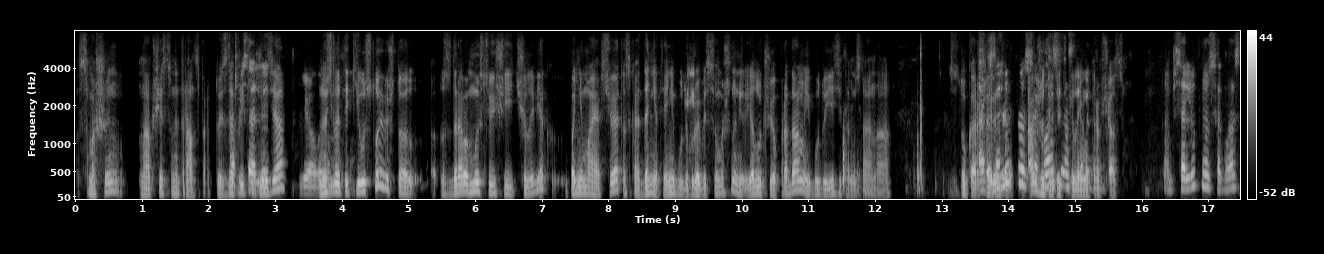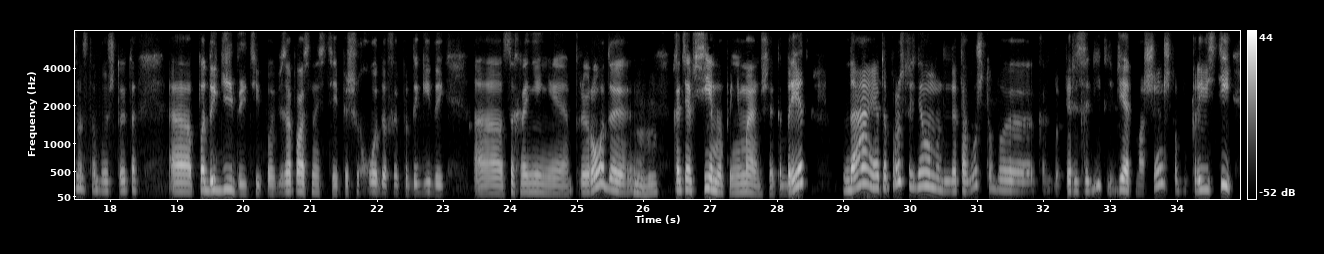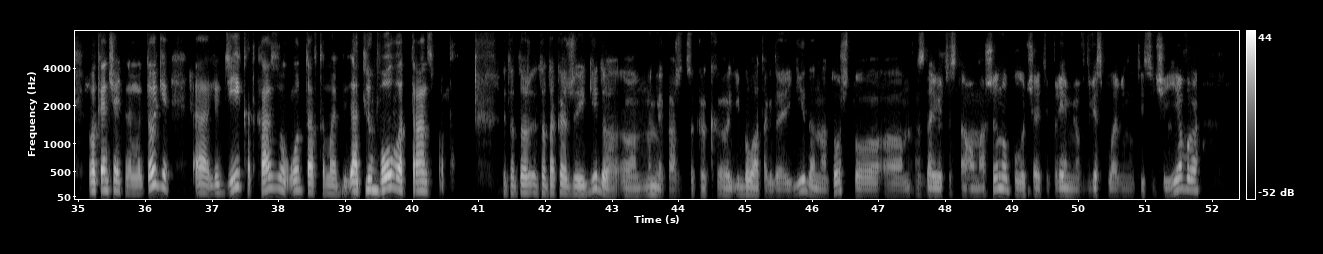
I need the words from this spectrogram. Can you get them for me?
с машин на общественный транспорт. То есть запретить Абсолютно. нельзя, но сделать такие условия, что здравомыслящий человек, понимая все это, скажет, да нет, я не буду гробить свою машину, я лучше ее продам и буду ездить, там, не знаю, на Абсолютно также согласна 30 с километров в час. Абсолютно согласна с тобой, что это э, под эгидой типа безопасности пешеходов и под эгидой э, сохранения природы, Мгм. хотя все мы понимаем, что это бред, да, это просто сделано для того, чтобы как бы пересадить людей от машин, чтобы привести в окончательном итоге э, людей к отказу от автомобиля, от любого транспорта. Это, это такая же эгида, а, мне кажется, как э, и была тогда эгида на то, что сдаете старую машину, получаете премию в 2500 евро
